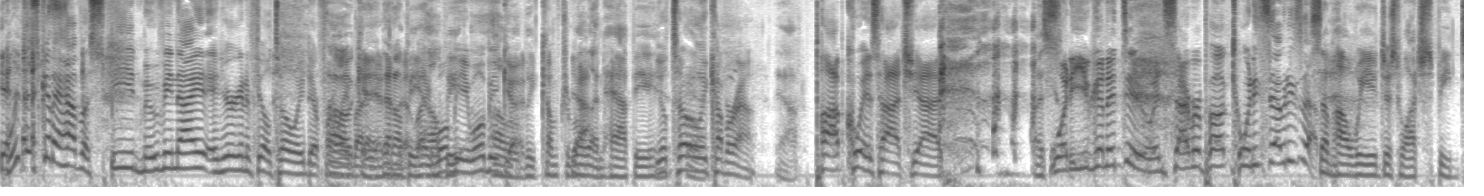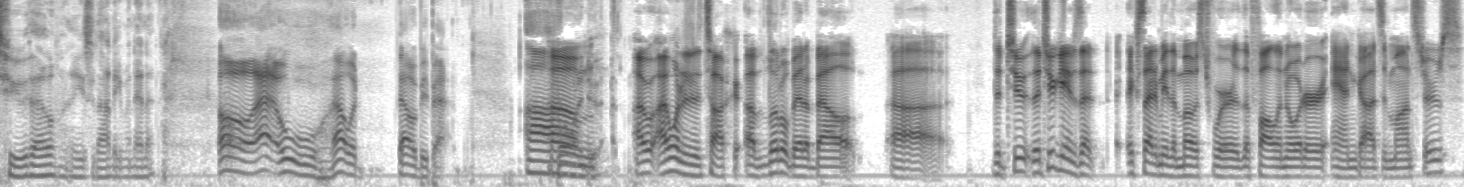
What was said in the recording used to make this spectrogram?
We're just gonna have a speed movie night, and you're gonna feel totally different. by the okay, end then of I'll it. be, Like, I'll we'll be, be, we'll be I'll good. be comfortable Yeah. and happy. You'll totally come around. Yeah. Pop quiz hot shot. What are you gonna do in Cyberpunk 2077? Somehow we just watched Speed Two though. He's not even in it. oh, that ooh, that would that would be bad. Um, I, I wanted to talk a little bit about uh, the two the two games that excited me the most were the Fallen Order and Gods and Monsters.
